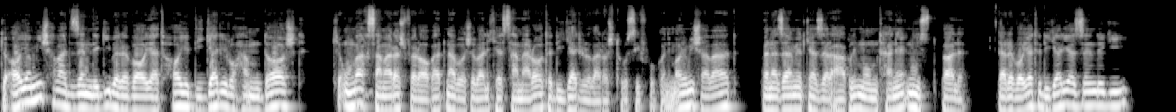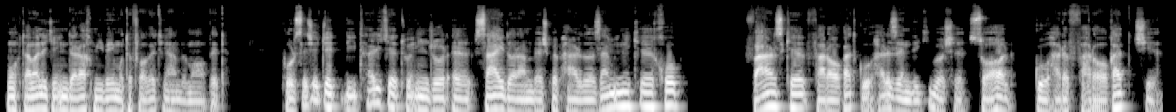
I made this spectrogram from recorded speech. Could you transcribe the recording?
که آیا می شود زندگی به روایت های دیگری رو هم داشت که اون وقت سمرش فراغت نباشه ولی که ثمرات دیگری رو براش توصیف بکنیم؟ آیا می شود به نظر میاد که از نظر عقلی ممتنع نیست. بله. در روایت دیگری از زندگی محتمله که این درخت میوه متفاوتی هم به ما بده. پرسش جدیتری که تو این جرعه سعی دارم بهش بپردازم اینه که خب فرض که فراغت گوهر زندگی باشه سوال گوهر فراغت چیه؟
